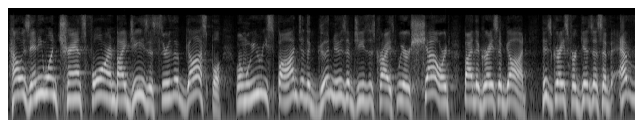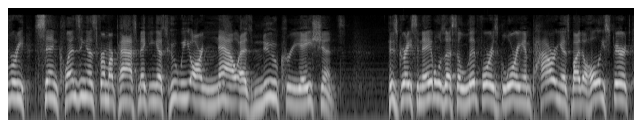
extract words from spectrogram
How is anyone transformed by Jesus? Through the gospel. When we respond to the good news of Jesus Christ, we are showered by the grace of God. His grace forgives us of every sin, cleansing us from our past, making us who we are now as new creations. His grace enables us to live for His glory, empowering us by the Holy Spirit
